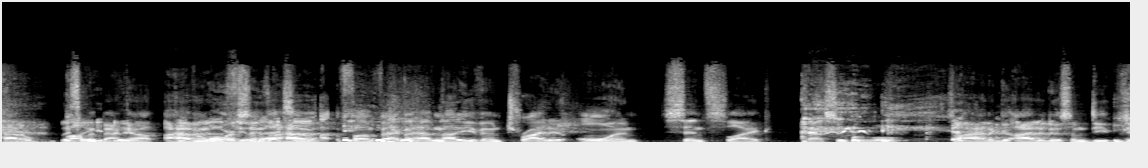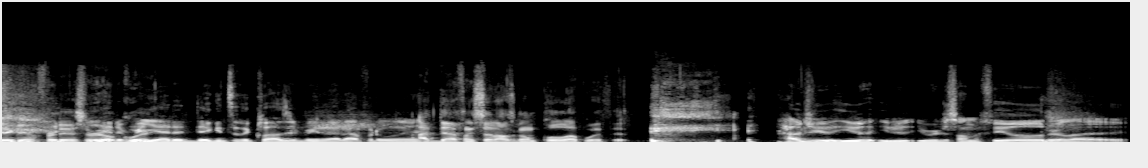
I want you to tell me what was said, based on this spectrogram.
Had to pop like- it back look- out. I haven't worn it since. I have, fun fact, I have not even tried it on since like that Super Bowl. so I had to go, I had to do some deep digging for this You real had, to, quick. you had to dig into the closet, bring that out for the win. I definitely said I was going to pull up with it. How'd you you you you were just on the field or like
